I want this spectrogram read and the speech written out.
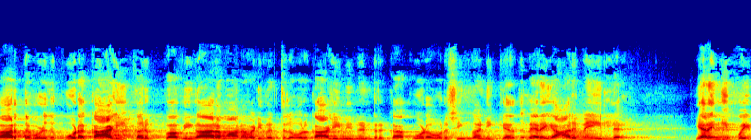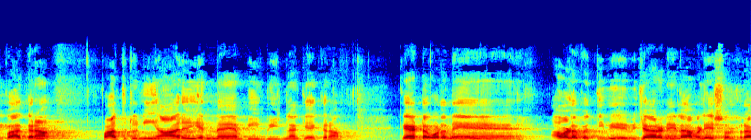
பார்த்த பொழுது கூட காளி கருப்பாக விகாரமான வடிவத்தில் ஒரு காளி நின்றுருக்கா கூட ஒரு சிங்கம் நிற்கிறது வேற யாருமே இல்லை. இறங்கி போய் பார்க்குறான். பார்த்துட்டு நீ யார்? என்ன? அப்படி இப்படின்லாம் கேட்குறான் கேட்ட உடனே அவளை பற்றி வி விசாரணையில் அவளே சொல்கிறா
